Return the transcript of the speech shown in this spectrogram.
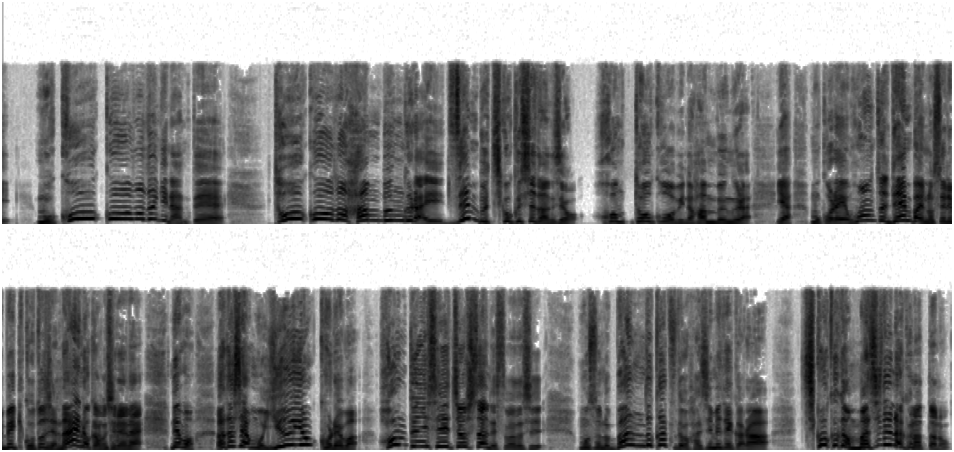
に、もう高校の時なんて、登校の半分ぐらい全部遅刻してたんですよ。本登校日の半分ぐらい。いや、もうこれ本当に電波に乗せるべきことじゃないのかもしれない。でも、私はもう言うよ、これは。本当に成長したんです、私。もうそのバンド活動を始めてから、遅刻がマジでなくなったの。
